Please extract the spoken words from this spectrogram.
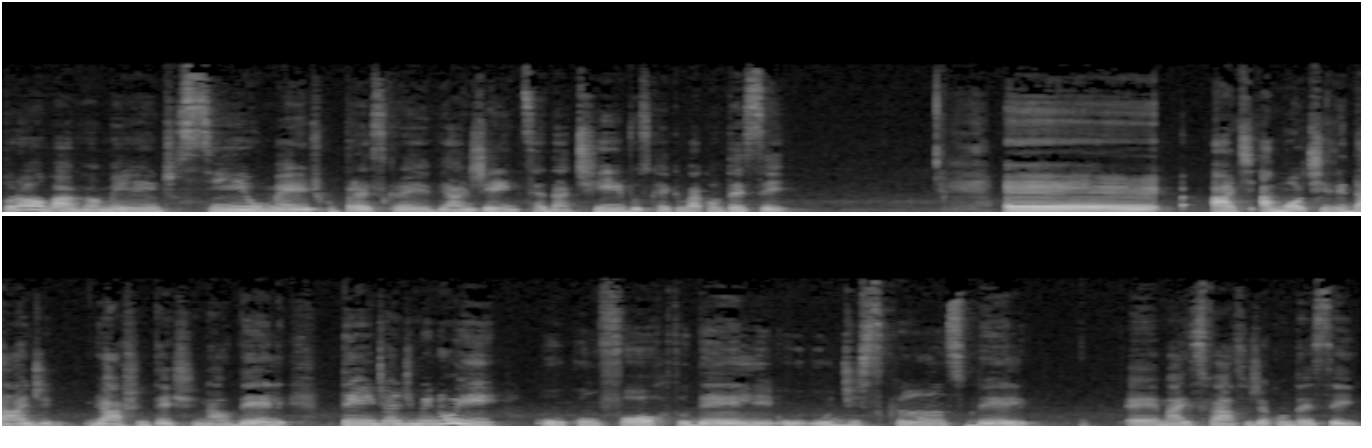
provavelmente, se o médico prescreve agentes sedativos, o que, é que vai acontecer? É, a, a motilidade gastrointestinal dele tende a diminuir o conforto dele, o, o descanso dele é mais fácil de acontecer.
